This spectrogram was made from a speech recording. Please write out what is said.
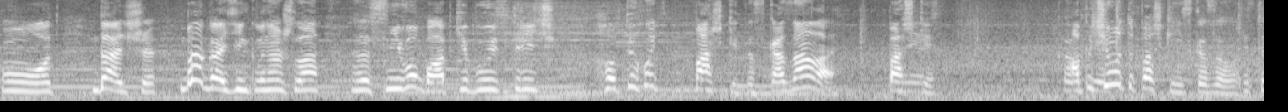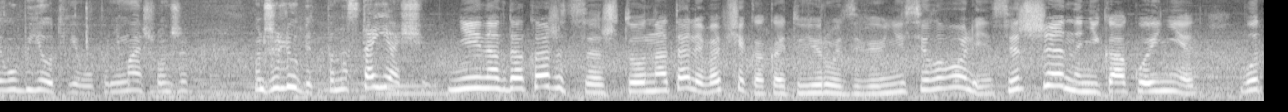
Вот. Дальше. Богатенького нашла, с него бабки будет стричь. А ты хоть Пашке-то сказала? Пашке? Как а нет? почему ты Пашке не сказала? Это убьет его, понимаешь? Он же, он же любит по-настоящему. Мне иногда кажется, что Наталья вообще какая-то еродивая. У нее силы воли совершенно никакой нет. Вот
